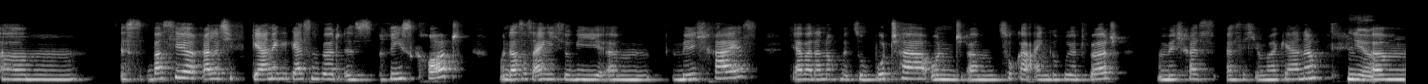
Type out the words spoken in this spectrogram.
Ähm, ist, was hier relativ gerne gegessen wird, ist Rieskrott. Und das ist eigentlich so wie ähm, Milchreis, der aber dann noch mit so Butter und ähm, Zucker eingerührt wird. Und Milchreis esse ich immer gerne. Ja. Ähm,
